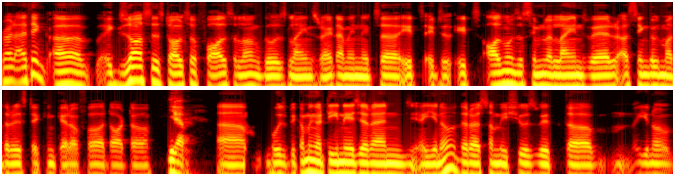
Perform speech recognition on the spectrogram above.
Right, I think uh, Exorcist also falls along those lines, right? I mean, it's a, it's, it's, it's almost a similar lines where a single mother is taking care of her daughter, Yeah. Um, who's becoming a teenager, and you know there are some issues with, uh, you know,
